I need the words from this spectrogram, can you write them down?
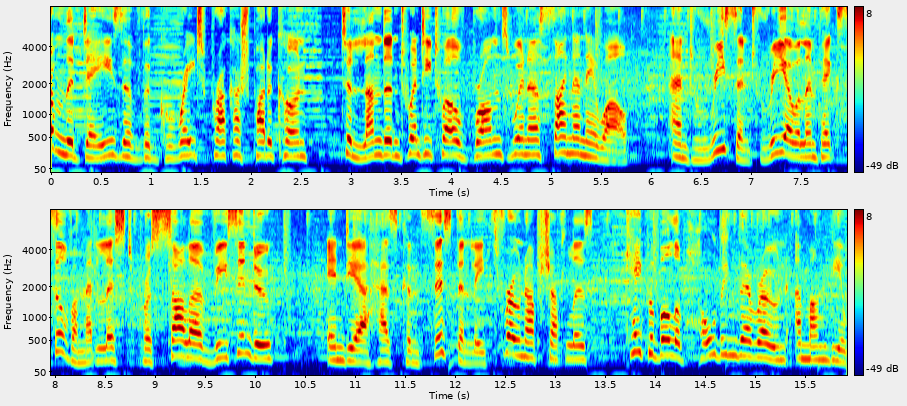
From the days of the great Prakash Padukone to London 2012 bronze winner Saina Nehwal and recent Rio Olympic silver medalist Pusarla V. Sindhu, India has consistently thrown up shuttlers capable of holding their own among the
